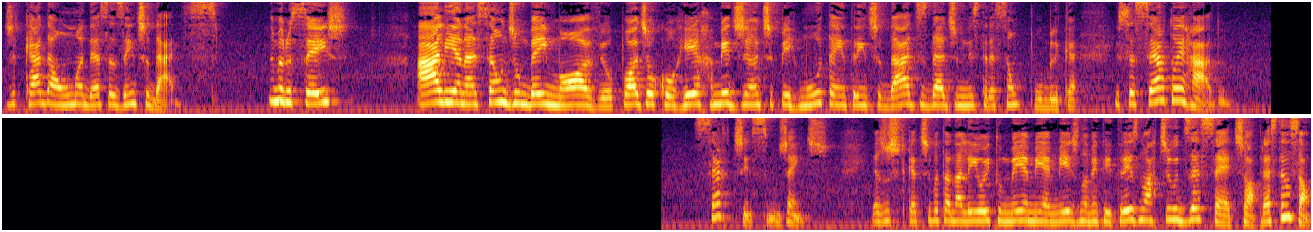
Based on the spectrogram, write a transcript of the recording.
de cada uma dessas entidades. Número 6. A alienação de um bem imóvel pode ocorrer mediante permuta entre entidades da administração pública. Isso é certo ou errado? Certíssimo, gente. E a justificativa está na Lei 8666 de 93, no artigo 17. Ó, presta atenção.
